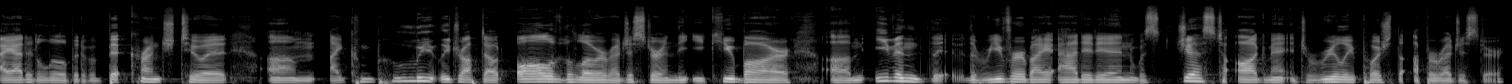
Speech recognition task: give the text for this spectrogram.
I added a little bit of a bit crunch to it. Um, I completely dropped out all of the lower register and the EQ bar. Um, even the the reverb I added in was just to augment and to really push the upper register.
